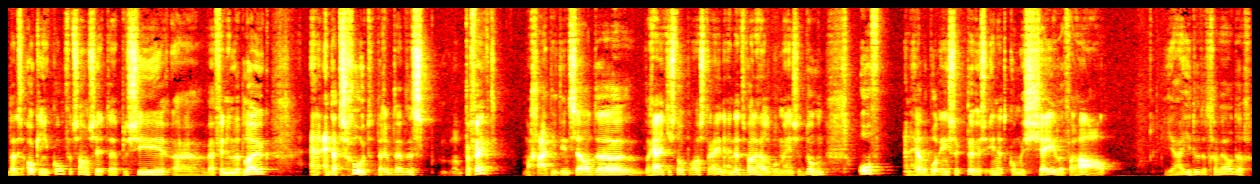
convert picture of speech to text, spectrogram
Dat is ook in je comfortzone zitten, plezier, eh, wij vinden het leuk. En, en dat is goed, dat, dat is perfect. Maar ga het niet in hetzelfde rijtje stoppen als trainen. En dat is wat een heleboel mensen doen. Of een heleboel instructeurs in het commerciële verhaal. Ja, je doet het geweldig.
